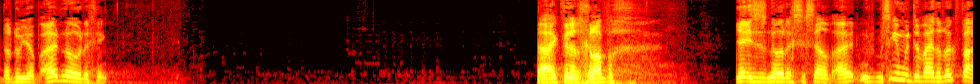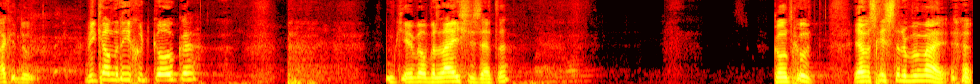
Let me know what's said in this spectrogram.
Dat, doe je op uitnodiging. Ja, ik vind het grappig. Jezus nodigt zichzelf uit. Misschien moeten wij dat ook vaker doen. Wie kan er hier goed koken? Moet hier wel op een lijstje zetten. Komt goed. Jij was gisteren bij mij.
